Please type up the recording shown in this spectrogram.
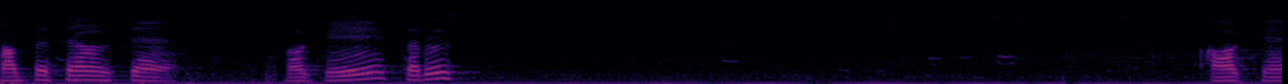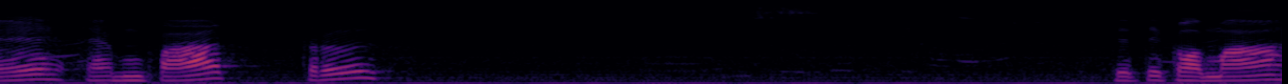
Sampai sel C. Oke terus. Oke E4 terus. Titik koma.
